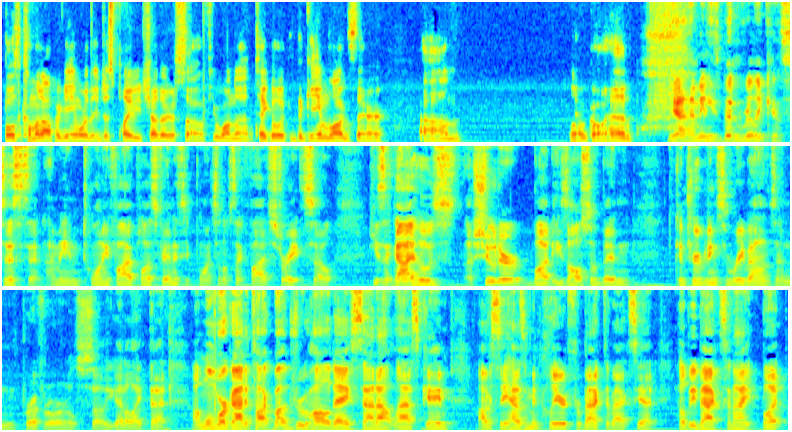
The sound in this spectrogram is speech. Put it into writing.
both coming off a game where they just played each other. So if you want to take a look at the game logs there, um, know, go ahead. Yeah, I mean, he's been really consistent. I mean, 25 plus fantasy points. It looks like five straight. So he's a guy who's a shooter, but he's also been contributing some rebounds and peripherals. So you got to like that. Um, one more guy to talk about: Jrue Holiday sat out last game. Obviously, hasn't been cleared for back to backs yet. He'll be back tonight, but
